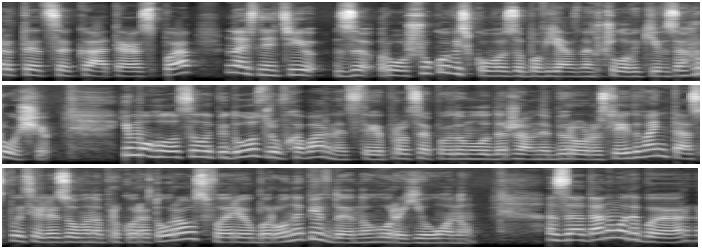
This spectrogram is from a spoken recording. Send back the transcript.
РТЦК та СП на знятті з розшуку військовозобов'язаних чоловіків за гроші. Йому оголосили підозру в хабарництві. Про це повідомило Державне бюро розслідувань та спеціалізована прокуратура у сфері оборони південного регіону. За даними ДБР,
